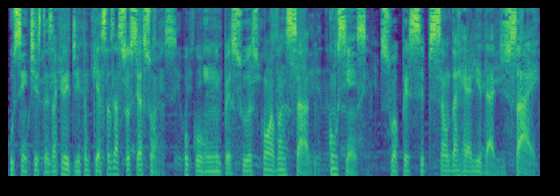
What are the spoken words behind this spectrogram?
Os cientistas acreditam que essas associações ocorram em pessoas com avançado consciência. Sua percepção da realidade sai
